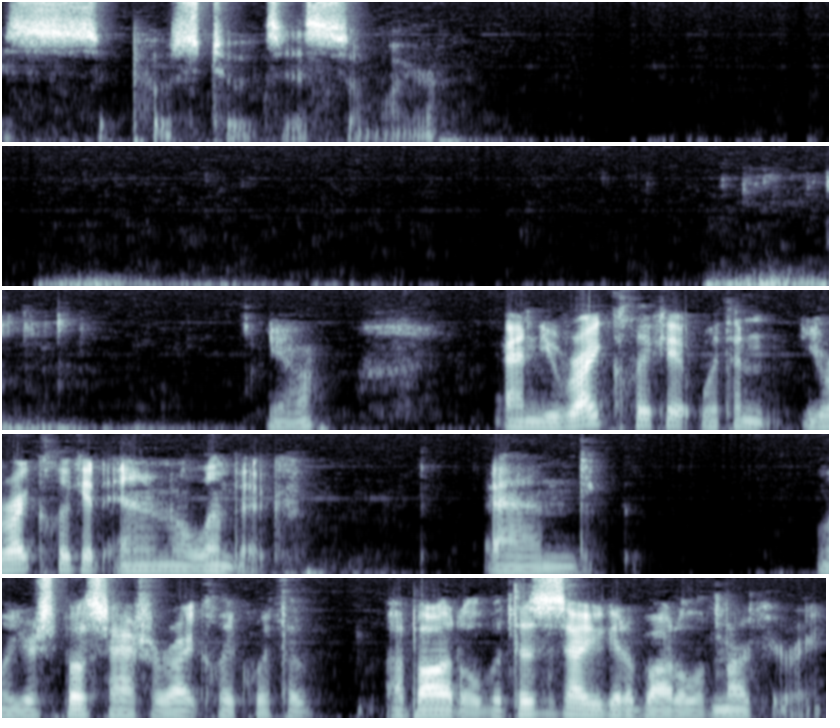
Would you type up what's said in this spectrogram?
is supposed to exist somewhere. Yeah. And you right click it with an you right click it in an alembic and well you're supposed to have to right click with a, a bottle but this is how you get a bottle of mercury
